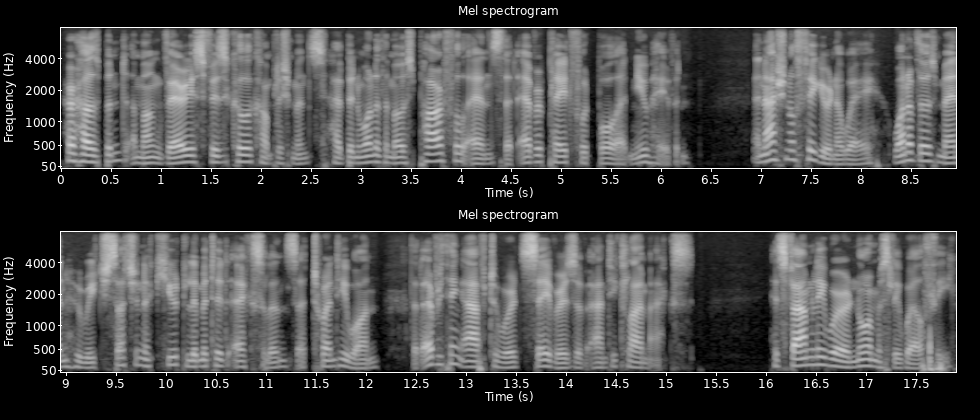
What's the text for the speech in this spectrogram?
Her husband, among various physical accomplishments, had been one of the most powerful ends that ever played football at New Haven. A national figure in a way, one of those men who reach such an acute limited excellence at twenty one that everything afterwards savours of anticlimax. His family were enormously wealthy,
